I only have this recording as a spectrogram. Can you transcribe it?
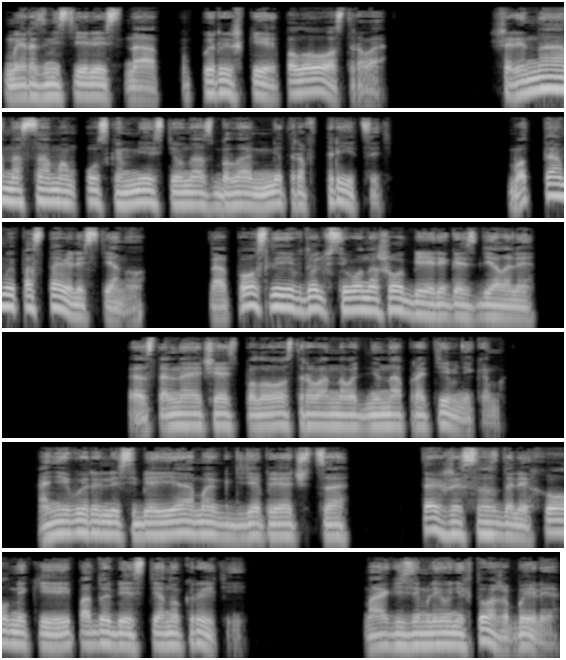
Мы разместились на пупырышке полуострова. Ширина на самом узком месте у нас была метров тридцать. Вот там и поставили стену, а после и вдоль всего нашего берега сделали. Остальная часть полуострова наводнена противником. Они вырыли себе ямы, где прячутся, также создали холмики и подобие стен укрытий. Маги земли у них тоже были.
